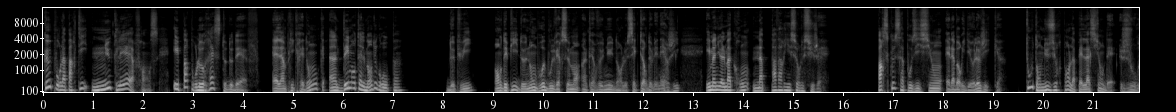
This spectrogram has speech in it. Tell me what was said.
que pour la partie nucléaire France, et pas pour le reste d'EDF. Elle impliquerait donc un démantèlement du groupe. Depuis, en dépit de nombreux bouleversements intervenus dans le secteur de l'énergie, Emmanuel Macron n'a pas varié sur le sujet. Parce que sa position est d'abord idéologique, tout en usurpant l'appellation des jours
